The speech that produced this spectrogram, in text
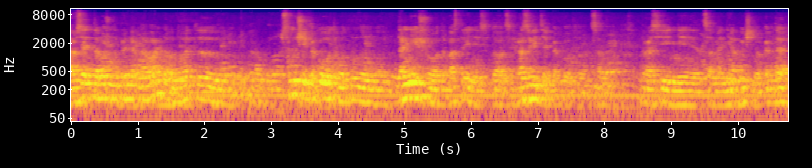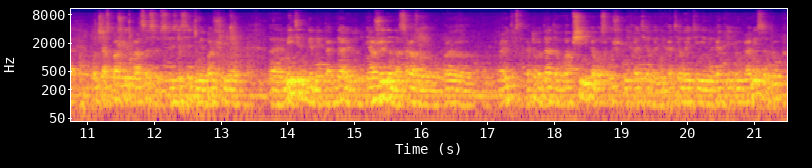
А взять того же, например, Навального, ну это в случае какого-то вот, ну, дальнейшего вот обострения ситуации, развития какого-то самого в России не, самое необычного, когда вот сейчас пошли процессы в связи с этими большими э, митингами и так далее, тут неожиданно сразу про- правительство, которое до этого вообще никого слышать не хотело, не хотело идти ни на какие компромиссы, вдруг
